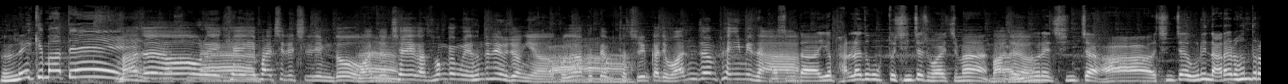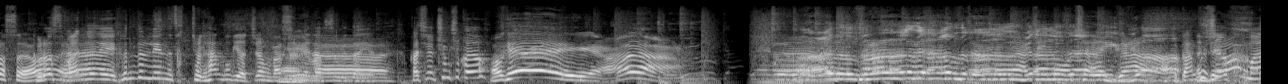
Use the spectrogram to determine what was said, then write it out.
리키 마틴. 맞아요. 우리 맞습니다. K8717님도 네. 완전 최애 가수 홍경민의 흔들린 우정이요. 고등학교 때부터 지금까지 완전 팬입니다. 맞습니다. 이거 발라드 곡도 진짜 좋아했지만, 맞아요. 아, 이 노래 진짜, 아, 진짜 우리 나라를 흔들었어요. 그렇습니다. 예. 완전히 흔들린 저기 한국이었죠. 맞습니다. 네, 맞습니다. 예. 같이 춤출까요? 오케이. 아야. 깡패세요? 정말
